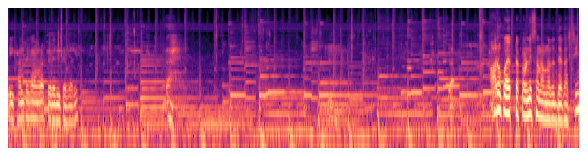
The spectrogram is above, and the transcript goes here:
এইখান থেকে আমরা কেটে দিতে পারি। আরও কয়েকটা কন্ডিশন আপনাদের দেখাচ্ছি।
